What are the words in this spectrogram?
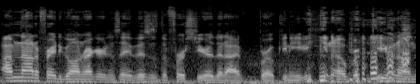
I'm not afraid to go on record and say this is the first year that I've broken, e- you know, broke even on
